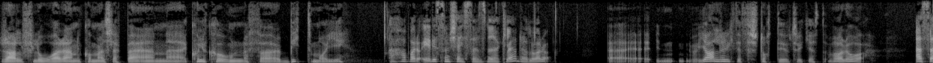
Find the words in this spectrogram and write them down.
Ralph Lauren kommer att släppa en eh, kollektion för Bitmoji. Jaha, vadå? Är det som kejsarens nya kläder eller vadå? Eh, jag har aldrig riktigt förstått det uttrycket. Vadå? Alltså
